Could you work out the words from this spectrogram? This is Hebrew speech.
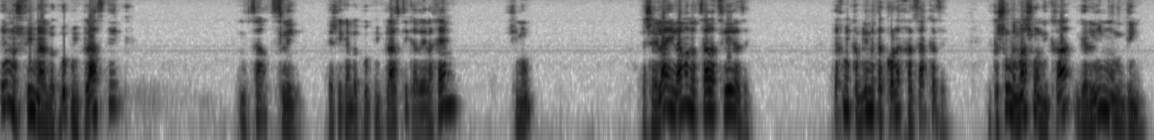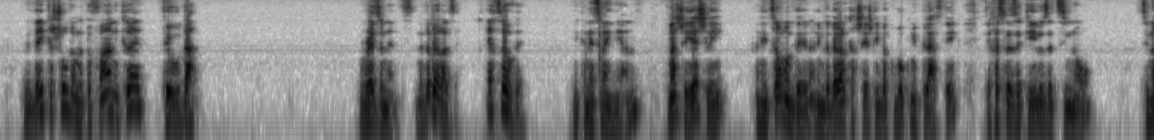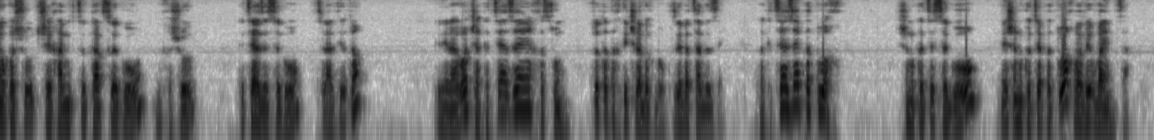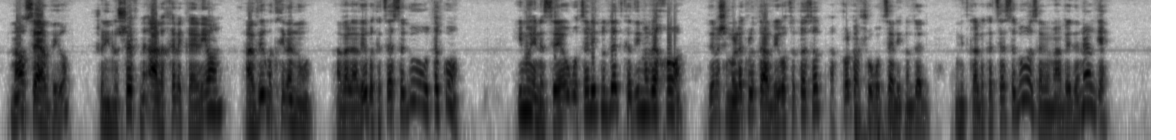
אם נושפים מעל בקבוק מפלסטיק, נוצר צליל. יש לי כאן בקבוק מפלסטיק, אראה לכם. שימו. השאלה היא למה נוצר הצליל הזה? איך מקבלים את הקול החזק הזה? זה קשור למשהו הנקרא גלים עומדים, ודי קשור גם לתופעה הנקראת תעודה. רזוננס, נדבר על זה. איך זה עובד? ניכנס לעניין. מה שיש לי, אני אצור מודל, אני מדבר על כך שיש לי בקבוק מפלסטיק, אתייחס לזה כאילו זה צינור. צינור פשוט שאחד מקצותיו סגור, וחשוב. הקצה הזה סגור, צללתי אותו, כדי להראות שהקצה הזה חסום. זאת התחתית של הבקבוק, זה בצד הזה. והקצה הזה פתוח. יש לנו קצה סגור, ויש לנו קצה פתוח ואוויר באמצע. מה עושה האוויר? כשאני נושף מעל החלק העליון, האוויר מתחיל לנוע, אבל האוויר בקצה הסגור הוא תקוע. אם הוא ינסה, הוא רוצה להתנודד קדימה ואחורה. זה מה שמולקולות האוויר רוצות לעשות, אך כל פעם שהוא רוצה להתנודד, הוא נתקל בקצה הסגור הזה ומאבד אנרגיה.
